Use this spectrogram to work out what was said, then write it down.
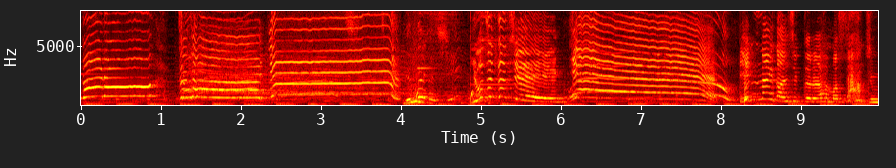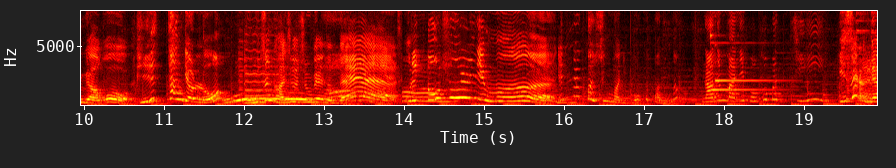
바로 짜잔! 예! 옛날 간식? 요즘 간식! 예! 옛날 간식들을 한번 싹 준비하고 비슷한 결로 요즘 간식을 준비했는데 우리 또 수울님은 옛날 간식 많이 먹어봤나? 나는 많이 먹어봤지. 이 사람 몇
